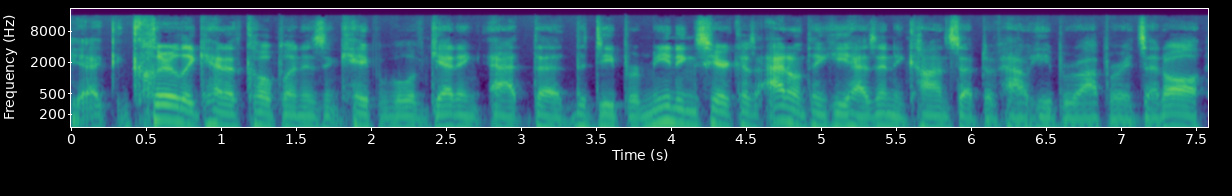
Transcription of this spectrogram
yeah, clearly Kenneth Copeland isn't capable of getting at the the deeper meanings here because I don't think he has any concept of how Hebrew operates at all.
